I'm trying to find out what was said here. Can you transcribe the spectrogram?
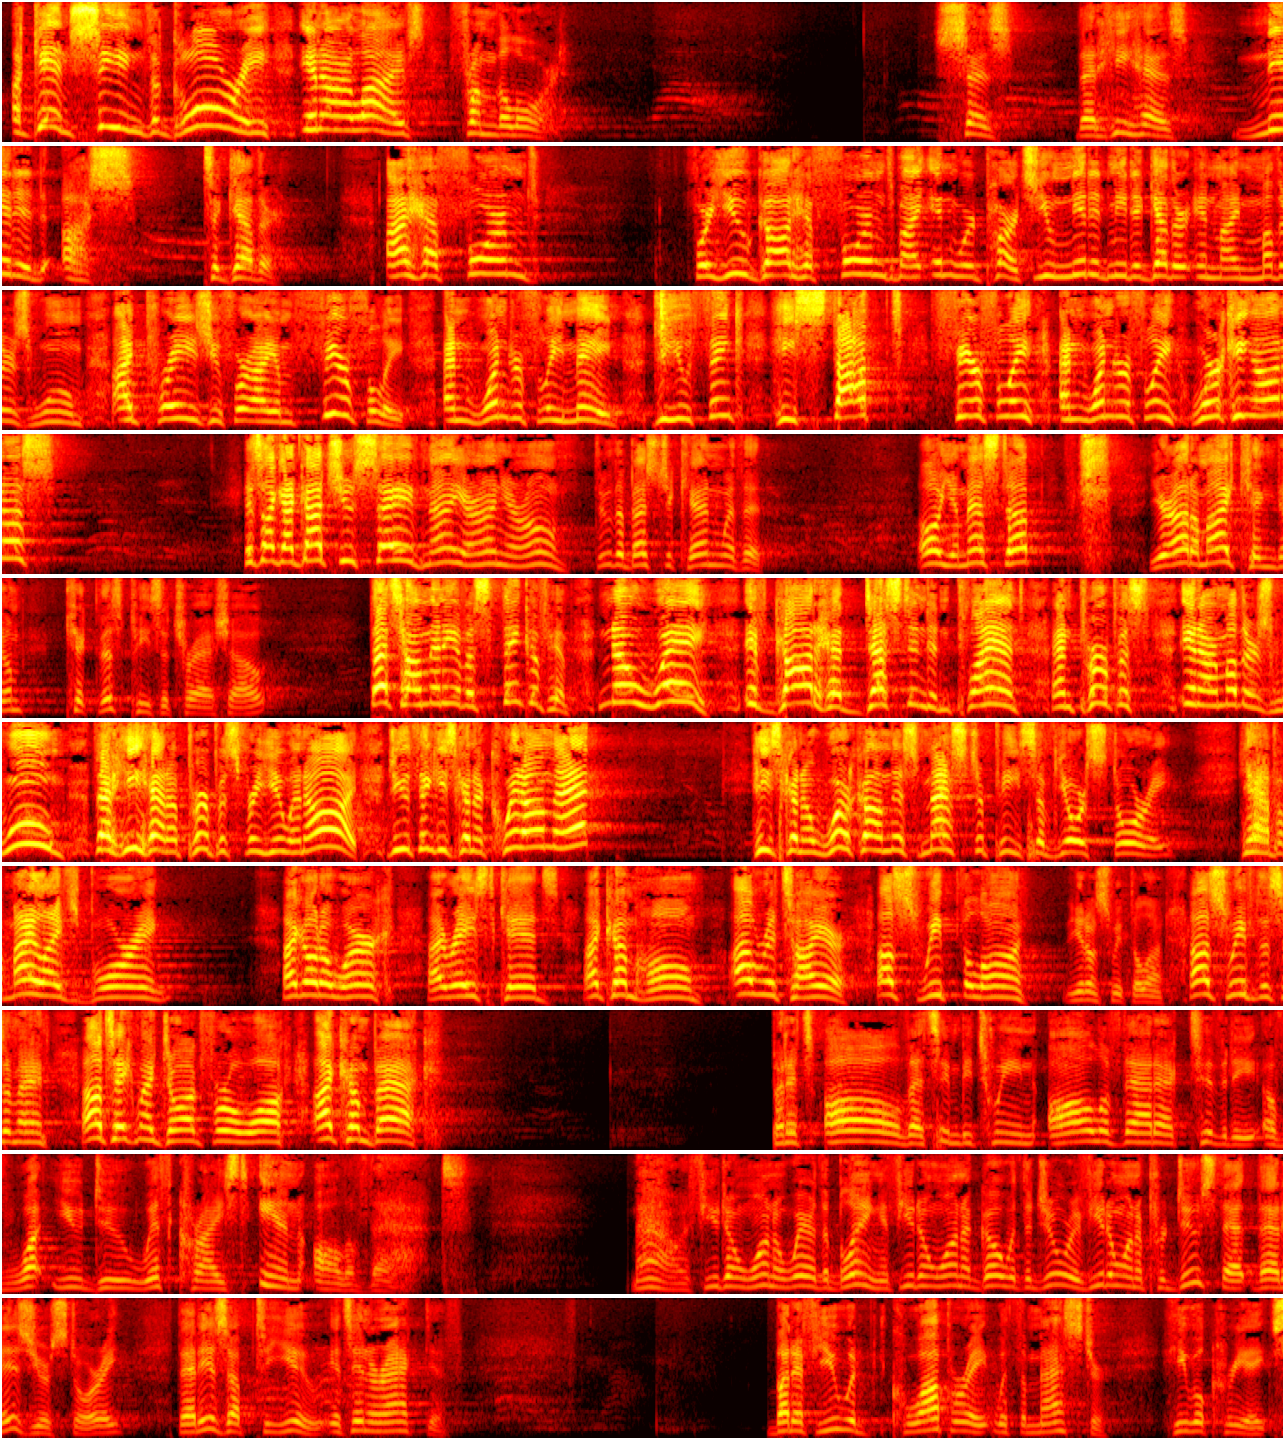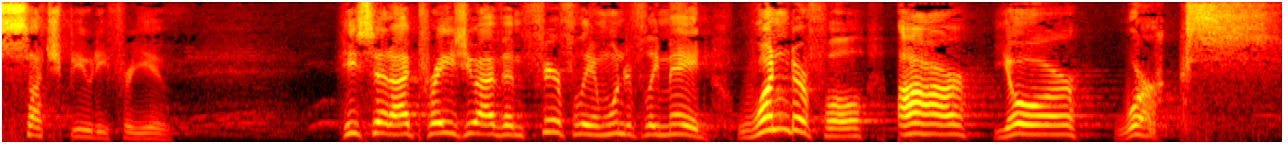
Again, seeing the glory in our lives from the Lord. Says that he has knitted us together. I have formed for you, God, have formed my inward parts. You knitted me together in my mother's womb. I praise you, for I am fearfully and wonderfully made. Do you think He stopped fearfully and wonderfully working on us? It's like, I got you saved. Now you're on your own. Do the best you can with it. Oh, you messed up? You're out of my kingdom. Kick this piece of trash out. That's how many of us think of him. No way. If God had destined and planned and purposed in our mother's womb that he had a purpose for you and I, do you think he's going to quit on that? He's going to work on this masterpiece of your story. Yeah, but my life's boring. I go to work. I raised kids. I come home. I'll retire. I'll sweep the lawn. You don't sweep the lawn. I'll sweep the cement. I'll take my dog for a walk. I come back. But it's all that's in between all of that activity of what you do with Christ in all of that. Now, if you don't want to wear the bling, if you don't want to go with the jewelry, if you don't want to produce that, that is your story. That is up to you. It's interactive. But if you would cooperate with the Master, He will create such beauty for you. He said, I praise you, I've been fearfully and wonderfully made. Wonderful are your works.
